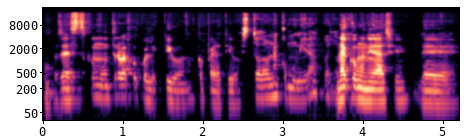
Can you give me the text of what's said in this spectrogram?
o sea, es como un trabajo colectivo, ¿no? Cooperativo. Es toda una comunidad, pues. Una comunidad, sí. De,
